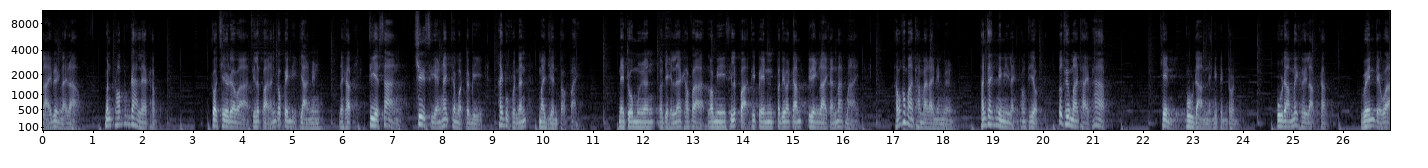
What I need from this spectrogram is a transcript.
หลายเรื่องหลายราว มันพร้อมทุกด้านแล้วครับ ก็เชื่อได้ว่าศิลปะนั้นก็เป็นอีกอย่างหนึ่งนะครับ ที่จะสร้างชื่อเสียงให้จังหวัดกระบี่ให้ผู้คนนั้นมาเยือนต่อไป ในตัวเมืองเราจะเห็นแล้วครับว่า เรามีศิลปะที่เป็นประติมากรรมเรียงรายกันมากมายถามว่าเขามาทำอะไรในเมือง ทั้งที่ไม่มีแหล่งท่องเที่ยว ก็คือมาถ่ายภาพ เช่นปูดำอย่างนี้เป็นต้น ปูดำไม่เคยหลับครับ เว้นแต่ว่า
